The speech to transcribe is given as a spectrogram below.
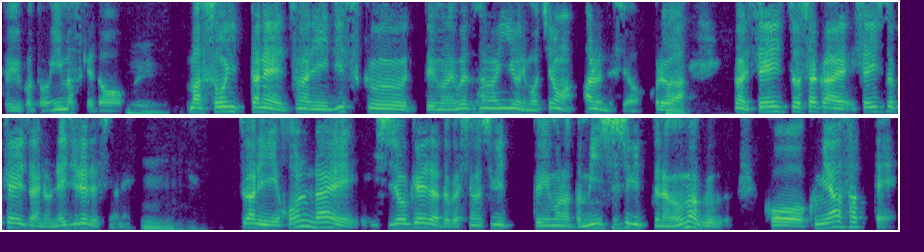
ということを言いますけど、うん、まあそういったね、つまりリスクっていうものは上田さんが言うようにもちろんあるんですよ。これは、つまり政治と社会、政治と経済のねじれですよね。うん、つまり本来市場経済とか資本主義というものと民主主義っていうのがうまくこう組み合わさって、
